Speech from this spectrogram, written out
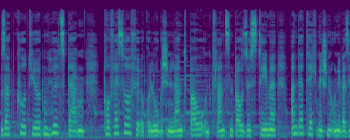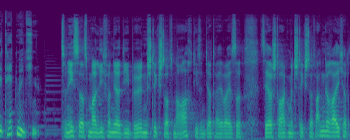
sagt Kurt-Jürgen Hülsbergen, Professor für ökologischen Landbau und Pflanzenbausysteme an der Technischen Universität München. Zunächst erstmal liefern ja die Böden Stickstoff nach. Die sind ja teilweise sehr stark mit Stickstoff angereichert.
